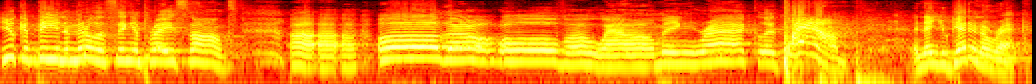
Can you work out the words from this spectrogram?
You can be in the middle of singing praise songs. Uh, uh, uh, oh, the overwhelming, reckless, bam! And then you get in a wreck.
